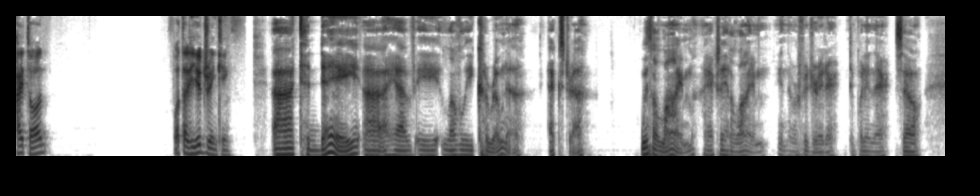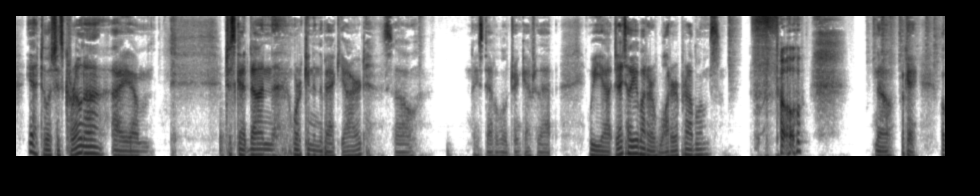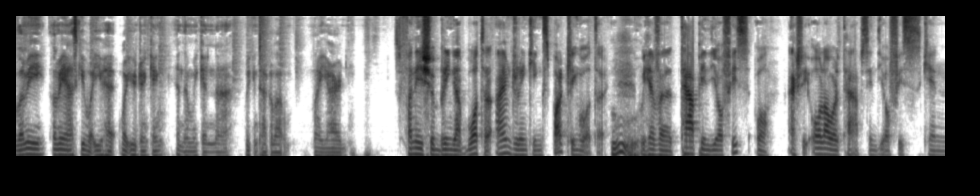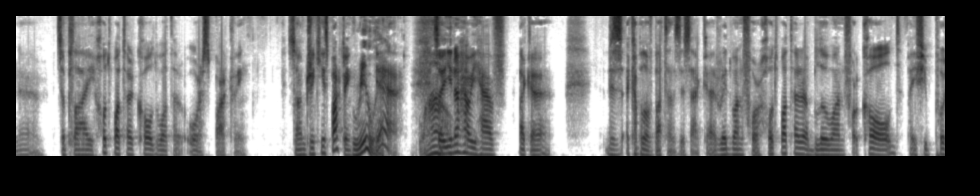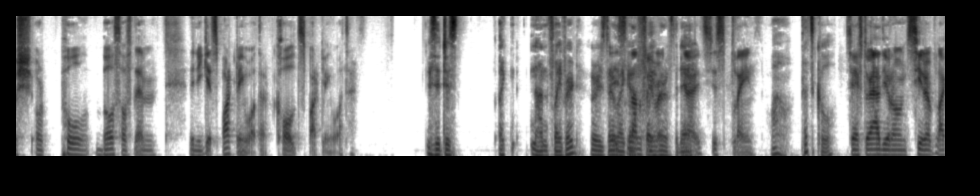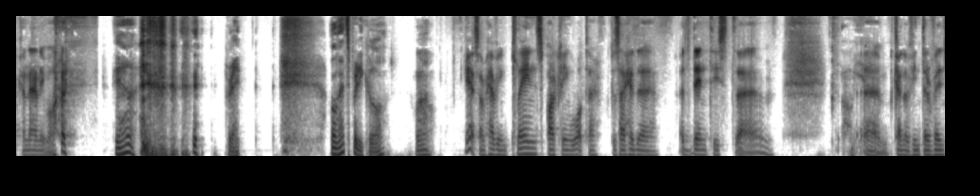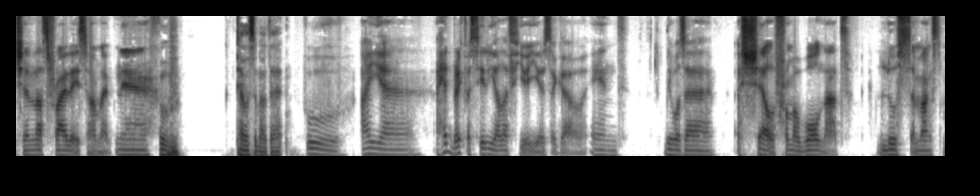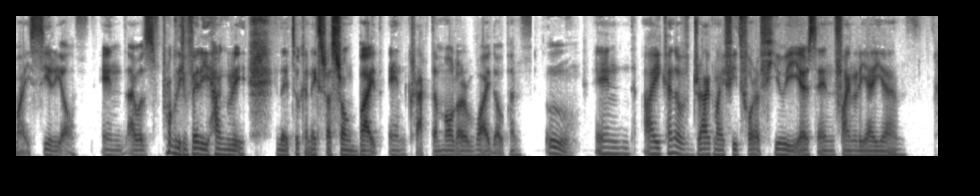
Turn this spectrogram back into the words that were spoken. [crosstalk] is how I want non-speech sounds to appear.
Hi, Todd. What are you drinking? Uh, today, uh, I have a lovely Corona extra with a lime. I actually had a lime in the refrigerator to put in there. So, yeah, delicious Corona. I um just got done working in the backyard, so nice to have a little drink after that. We uh, did I tell you about our water problems? [laughs] No. No. Okay. Well, let me let me ask you what you ha- what you're drinking, and then we can uh, we can talk about my yard. It's funny you should bring up water. I'm drinking sparkling water. Ooh. We have a tap in the office. Well, actually, all our taps in the office can uh, supply hot water, cold water, or sparkling. So I'm drinking sparkling. Really? Yeah. Wow. So you know how we have like a there's a couple of buttons. There's like a red one for hot water, a blue one for cold. But if you push or pull both of them, then you get sparkling water, cold sparkling water. Is it just like non-flavored, or is there it's like a flavor of the day? Yeah, it's just plain. Wow, that's cool. So you have to add your own syrup like an animal. [laughs] Yeah. [laughs] right. Well, that's pretty cool. Wow. yes, I'm having plain sparkling water because I had a, a dentist um, um, kind of intervention last Friday. So I'm like, nah. Ooh. Tell us about that. Ooh, I uh, I had breakfast cereal a few years ago, and there was a a shell from a walnut loose amongst my cereal, and I was [laughs] probably very hungry, and I took an extra strong bite and cracked the molar wide open. Ooh. And I kind of dragged my feet for a few years, and finally I um,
